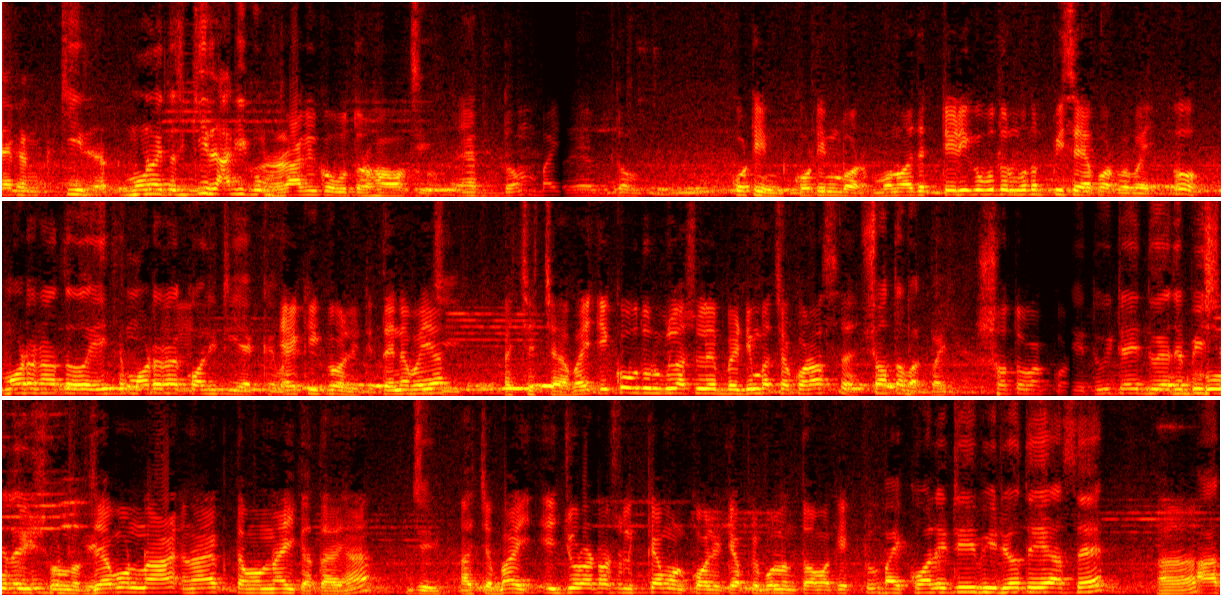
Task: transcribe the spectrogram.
দেখেন কি মনে হইতেছে কি রাগি করব রাগি কবুতর হওয়া জি। একদম ভাই একদম। কঠিন কঠিন বর। মনে হয় যে টেরি কবুতর মতন পিছিয়ে পড়বে ভাই। ও মডার্না তো এই মডার্নার কোয়ালিটি একেবারে। একই কোয়ালিটি তাই না ভাইয়া। আচ্ছা আচ্ছা। ভাই এই কবুতরগুলো আসলে ডিম বাচ্চা করা আছে? শতভাগ ভাই। শতভাগ দুইটাই দুই হাজার বিশ সালে যেমন নায়ক তেমন নায়িকা তাই হ্যাঁ? জি। আচ্ছা ভাই এই জোড়াটা আসলে কেমন কোয়ালিটি আপনি বলেন তো আমাকে একটু। ভাই কোয়ালিটি ভিডিওতে আছে। আর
